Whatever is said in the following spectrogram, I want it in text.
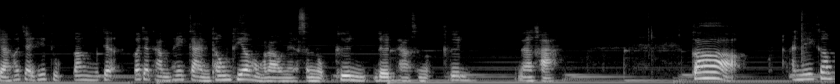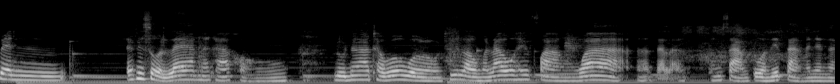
การเข้าใจที่ถูกต้องจะก็จะทำให้การท่องเที่ยวของเราเนี่ยสนุกขึ้นเดินทางสนุกขึ้น นะคะ ก็อันนี้ก็เป็น episode แรกนะคะของ Luna Travel World ที่เรามาเล่าให้ฟังว่าแต่ละทั้ง 3 ตัวนี้ต่างกันยังไง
